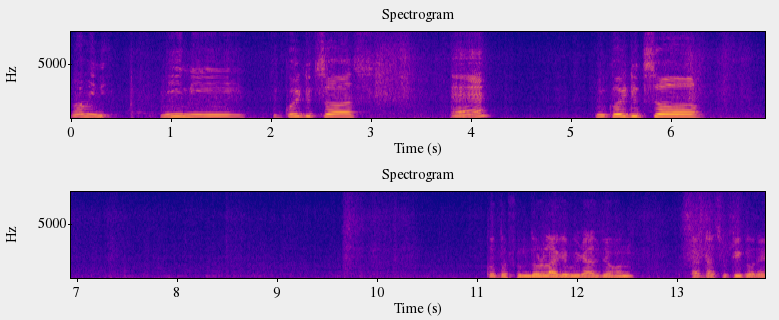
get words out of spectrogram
ও মিনি তুই কই ঢুকছস? হ্যাঁ? তুই কই ঢুকছ কত সুন্দর লাগে বিড়াল যখন ছাটাছুটি করে।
